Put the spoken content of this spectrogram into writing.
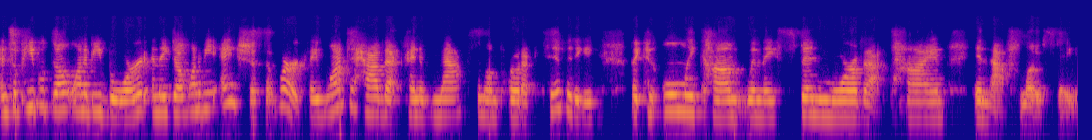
And so people don't want to be bored and they don't want to be anxious at work. They want to have that kind of maximum productivity that can only come when they spend more of that time in that flow state.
